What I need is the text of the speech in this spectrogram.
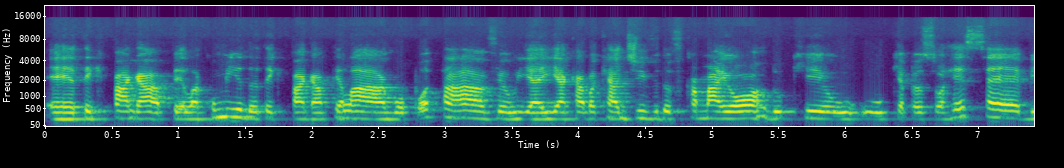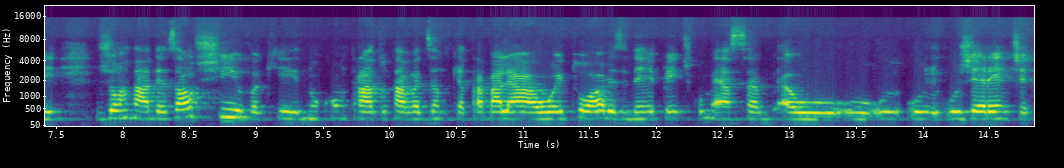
é, ter que pagar pela comida, ter que pagar pela água potável, e aí acaba que a dívida fica maior do que o, o que a pessoa recebe, jornada exaustiva, que no contrato estava dizendo que ia trabalhar oito horas e de repente começa o, o, o, o gerente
